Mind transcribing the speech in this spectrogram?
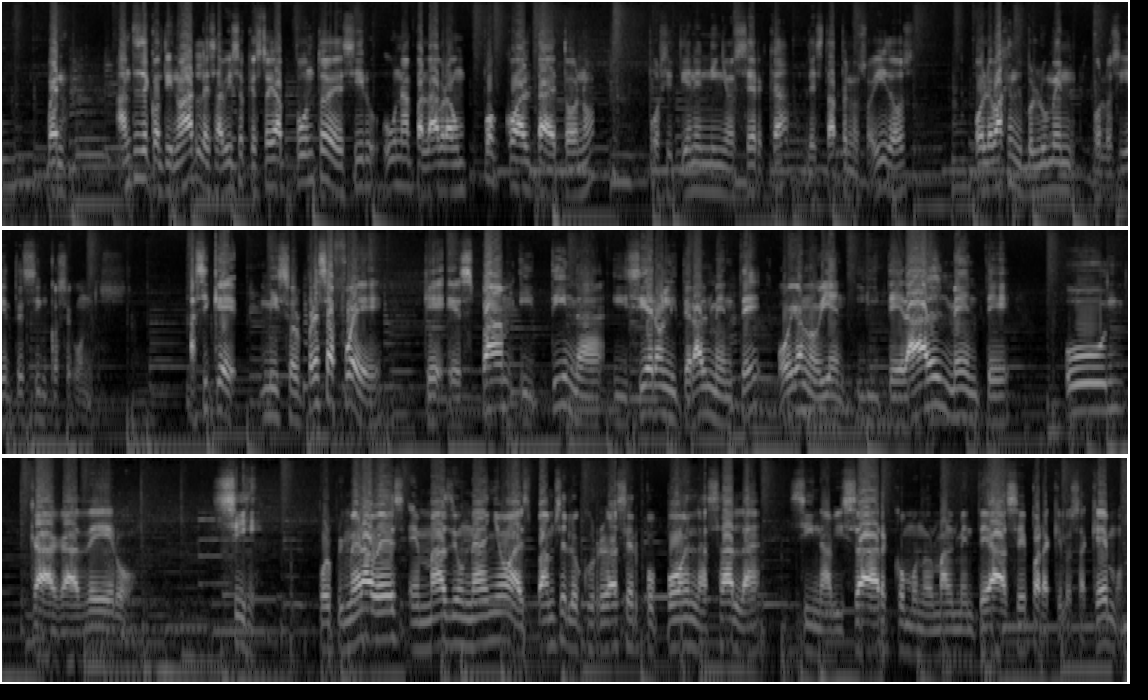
Bueno, antes de continuar, les aviso que estoy a punto de decir una palabra un poco alta de tono, por si tienen niños cerca, les tapen los oídos o le bajen el volumen por los siguientes 5 segundos. Así que mi sorpresa fue que Spam y Tina hicieron literalmente, óiganlo bien, literalmente un cagadero. Sí, por primera vez en más de un año a Spam se le ocurrió hacer popó en la sala sin avisar como normalmente hace para que lo saquemos.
